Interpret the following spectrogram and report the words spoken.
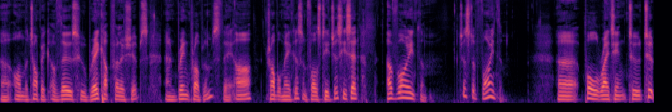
uh, on the topic of those who break up fellowships and bring problems. They are troublemakers and false teachers. He said, avoid them. Just avoid them. Uh, Paul, writing to, to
